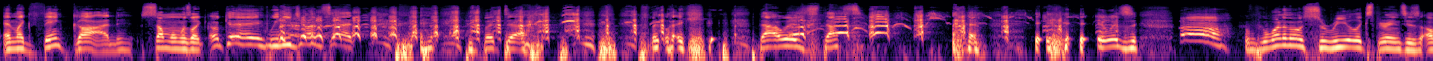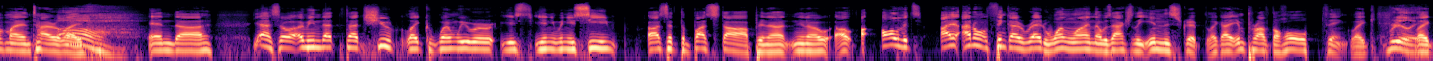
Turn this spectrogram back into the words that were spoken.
and like thank god someone was like okay we need you on set but uh but like that was that's it, it was Oh. one of the most surreal experiences of my entire life. And uh, yeah, so I mean that that shoot, like when we were, you, when you see us at the bus stop, and uh, you know, all, all of it's. I, I don't think I read one line that was actually in the script. Like I improv the whole thing. Like Really? like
